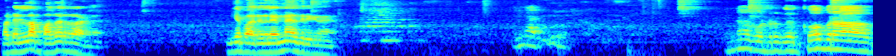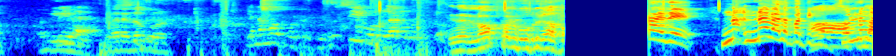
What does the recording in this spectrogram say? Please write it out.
பட் எல்லாம் பதறாங்க. இங்கே பாரு இதில் என்ன என்னது? என்ன போட்டிருக்கு? கோப்ரா இல்லையா? வேற ஏதோ போ- என்னமோ போட்டிருக்கு. ருசி ஊர்ல இது லோக்கல் ஊறுகாய் அது என்ன வேலை பார்த்தீங்க சொல்லுங்க.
